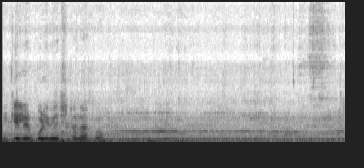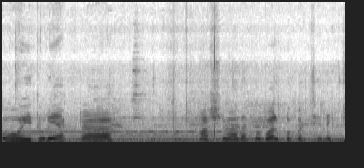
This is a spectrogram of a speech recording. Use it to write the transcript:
বিকেলের পরিবেশটা দেখো। ওই দূরে একটা মাসিমা দেখো গল্প করছে, দেখছ?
